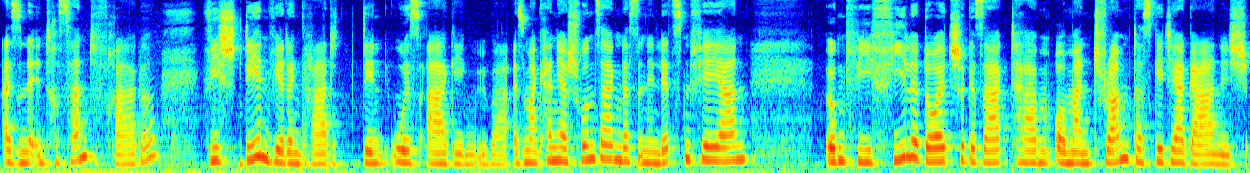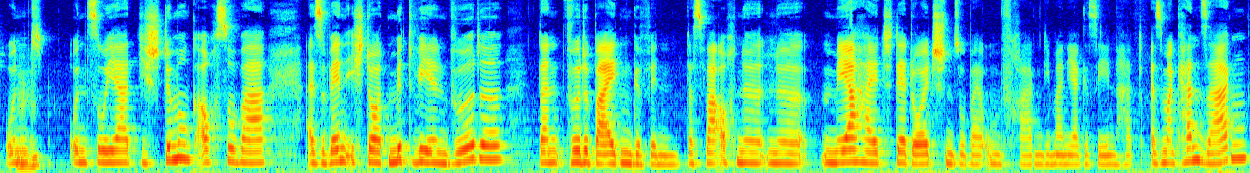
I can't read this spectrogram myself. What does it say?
also eine interessante Frage. Wie stehen wir denn gerade den USA gegenüber? Also man kann ja schon sagen, dass in den letzten vier Jahren irgendwie viele Deutsche gesagt haben, oh Mann, Trump, das geht ja gar nicht. Und, mhm. und so ja die Stimmung auch so war, also wenn ich dort mitwählen würde, dann würde Biden gewinnen. Das war auch eine, eine Mehrheit der Deutschen so bei Umfragen, die man ja gesehen hat. Also man kann sagen,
